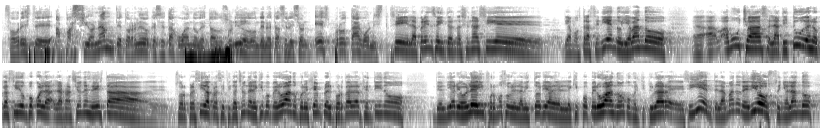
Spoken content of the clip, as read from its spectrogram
sobre este apasionante torneo que se está jugando en Estados Unidos, donde nuestra selección es protagonista. Sí, la prensa internacional sigue, digamos, trascendiendo, llevando eh, a, a muchas latitudes lo que ha sido un poco la- las reacciones de esta eh, sorpresiva clasificación del equipo peruano. Por ejemplo, el portal argentino del diario Olé informó sobre la victoria del equipo peruano con el titular eh, siguiente, la mano de Dios, señalando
